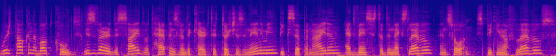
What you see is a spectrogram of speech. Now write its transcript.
we're talking about code. This is where you decide what happens when the character touches an enemy, picks up an item, advances to the next level, and so on. Speaking of levels,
